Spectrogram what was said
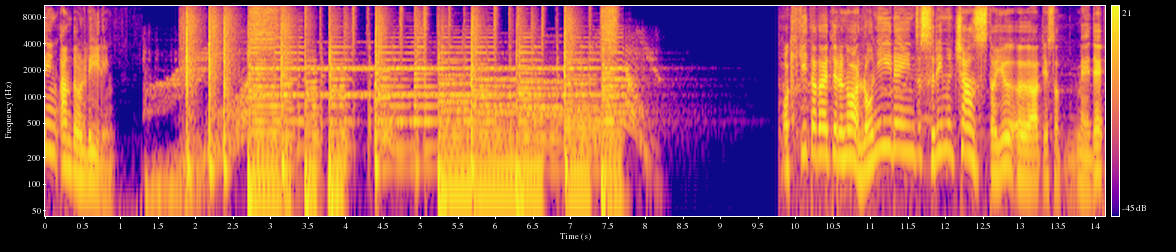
Stepping and Leading。お聴きいただいているのはロニー・レインズ・スリム・チャンスといううアーティスト名で、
